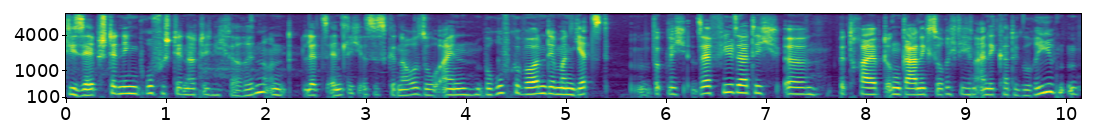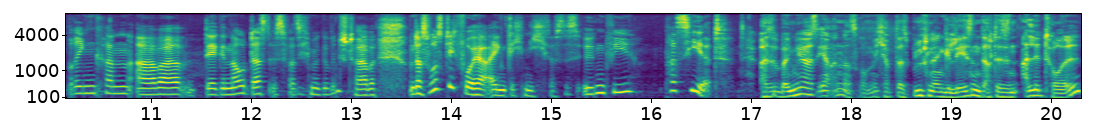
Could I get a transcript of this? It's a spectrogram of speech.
die selbstständigen Berufe stehen natürlich nicht darin und letztendlich ist es genau so ein Beruf geworden, den man jetzt wirklich sehr vielseitig äh, betreibt und gar nicht so richtig in eine Kategorie bringen kann, aber der genau das ist, was ich mir gewünscht habe. Und das wusste ich vorher eigentlich nicht. Das ist irgendwie passiert? Also bei mir war es eher andersrum. Ich habe das Büchlein gelesen, dachte, sind alle toll.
